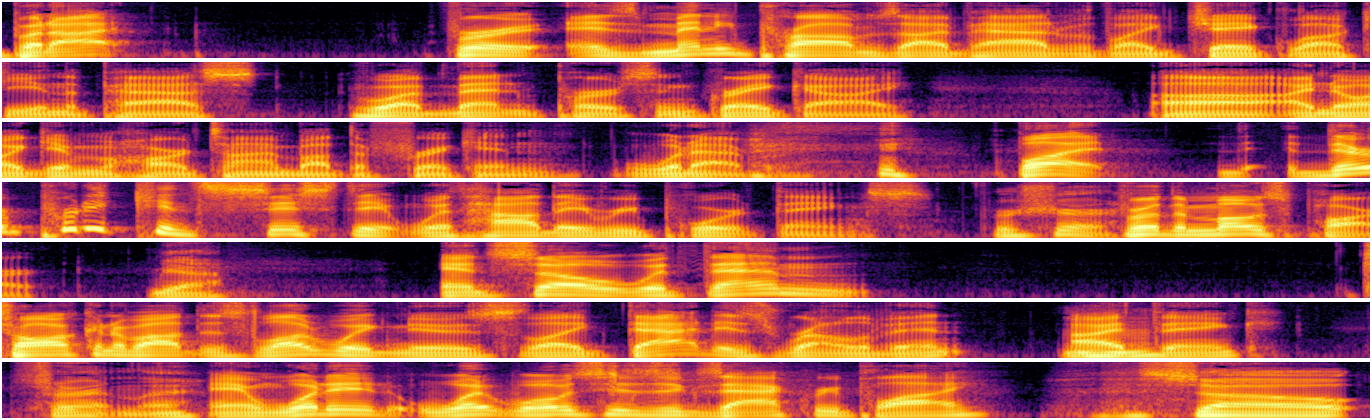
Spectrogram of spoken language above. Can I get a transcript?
But I, for as many problems I've had with like Jake Lucky in the past, who I've met in person, great guy. Uh, I know I give him a hard time about the frickin' whatever, but they're pretty consistent with how they report things For sure. for the most part. Yeah. And so with them talking about this Ludwig news, like that is relevant, I Mhm. think. Certainly. And what did what what was his exact reply? So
